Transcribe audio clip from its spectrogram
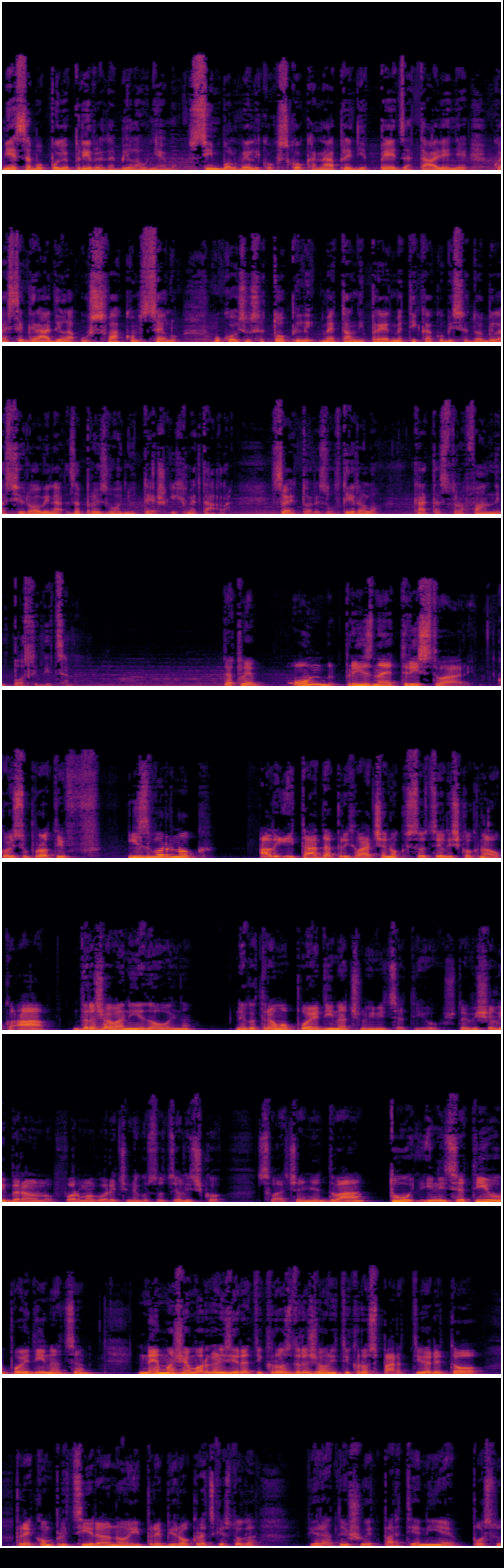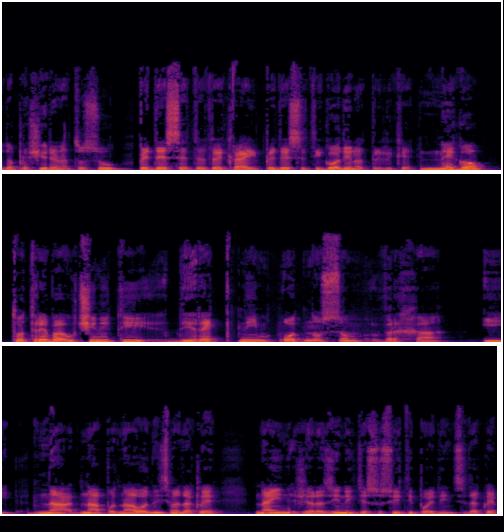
Nije samo poljoprivreda bila u njemu. Simbol velikog skoka naprijed je pet za taljenje koja se gradila u svakom selu, u kojoj su se topili metalni predmeti kako bi se dobila sirovina za proizvodnju teških metala. Sve je to rezultiralo katastrofalnim posljedicama. Dakle, on priznaje tri stvari koje su protiv izvornog, ali i tada prihvaćenog socijalističkog nauka. A, država nije dovoljna, nego trebamo pojedinačnu inicijativu, što je više liberalno, formalno govoreći, nego socijalističko shvaćanje. Dva, tu inicijativu pojedinaca ne možemo organizirati kroz državu niti kroz partiju, jer je to prekomplicirano i prebirokratske, stoga vjerojatno još uvijek partija nije posvuda proširena, to su 50, to je kraj 50. godina otprilike, nego to treba učiniti direktnim odnosom vrha i dna, dna pod navodnicima, dakle najniže razine gdje su svi ti pojedinci. Dakle,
